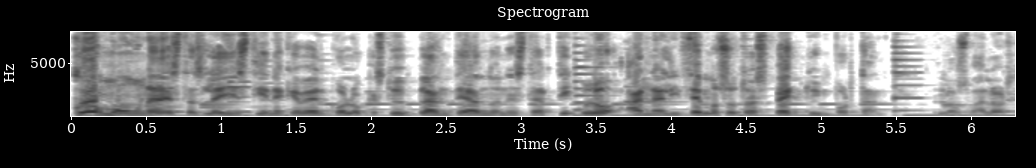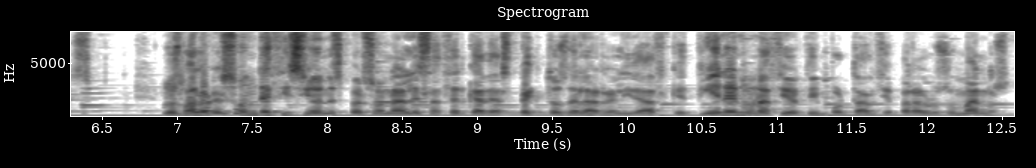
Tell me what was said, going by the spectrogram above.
cómo una de estas leyes tiene que ver con lo que estoy planteando en este artículo, analicemos otro aspecto importante, los valores. Los valores son decisiones personales acerca de aspectos de la realidad que tienen una cierta importancia para los humanos,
